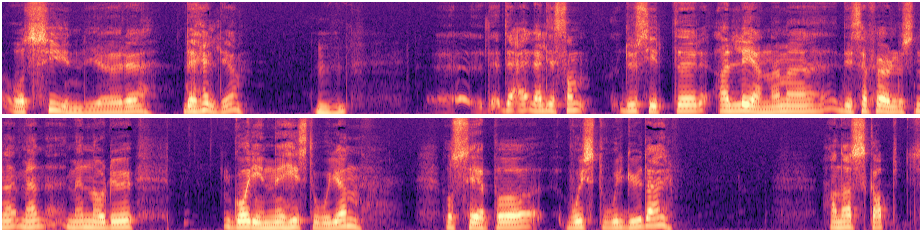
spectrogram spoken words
å synliggjøre det hellige. Mhm. det det er, det er liksom Du sitter alene med disse følelsene, men, men når du går inn i historien og ser på hvor stor Gud er Han har skapt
